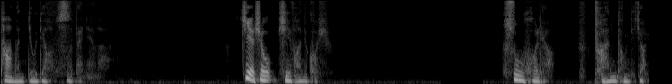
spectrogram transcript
他们丢掉四百年。接受西方的科学，疏忽了传统的教育，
